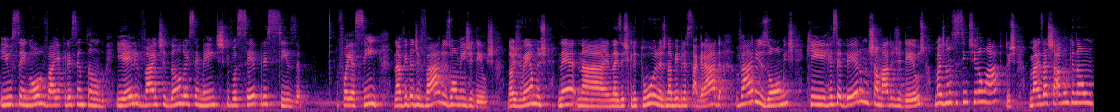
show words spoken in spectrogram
e o Senhor vai acrescentando e Ele vai te dando as sementes que você precisa. Foi assim na vida de vários homens de Deus. Nós vemos né, na, nas Escrituras, na Bíblia Sagrada, vários homens que receberam um chamado de Deus, mas não se sentiram aptos, mas achavam que não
